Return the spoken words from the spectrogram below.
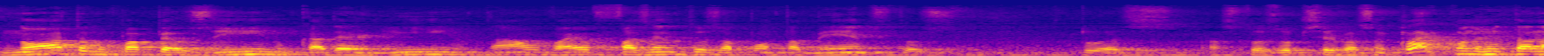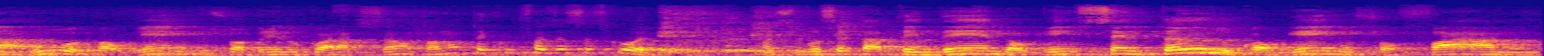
nota no papelzinho, no caderninho, tal, vai fazendo teus apontamentos, teus, tuas, as tuas observações. Claro que quando a gente está na rua com alguém, a pessoa abrindo o coração, tal, não tem como fazer essas coisas. Mas se você está atendendo alguém, sentando com alguém no sofá,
